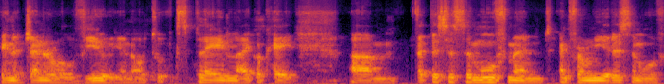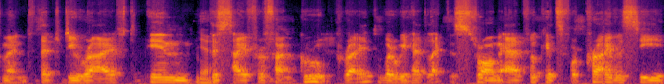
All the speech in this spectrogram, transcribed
in a general view, you know, to explain like, okay, um, that this is a movement, and for me, it is a movement that derived in yeah. the cypherpunk group, right, where we had like the strong advocates for privacy,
